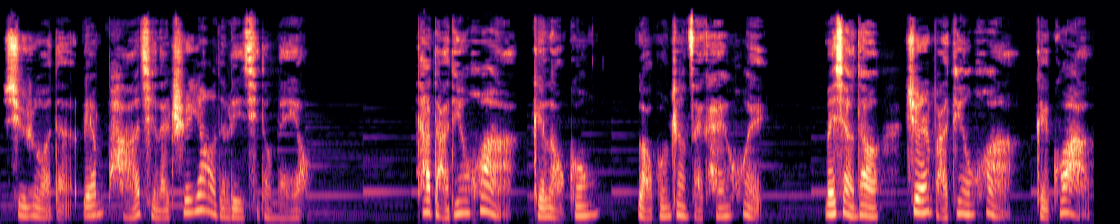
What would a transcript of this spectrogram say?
虚弱的连爬起来吃药的力气都没有。她打电话给老公，老公正在开会，没想到居然把电话给挂了。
